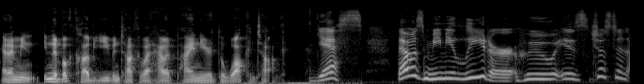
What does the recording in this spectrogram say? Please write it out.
And I mean, in the book club, you even talk about how it pioneered the walk and talk. yes, that was Mimi Leder, who is just an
